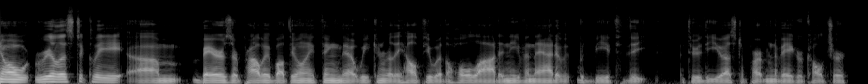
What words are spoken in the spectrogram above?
know, realistically, um, bears are probably about the only thing that we can really help you with a whole lot, and even that it would be through the through the U.S. Department of Agriculture,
